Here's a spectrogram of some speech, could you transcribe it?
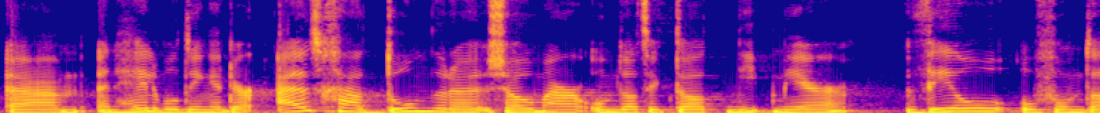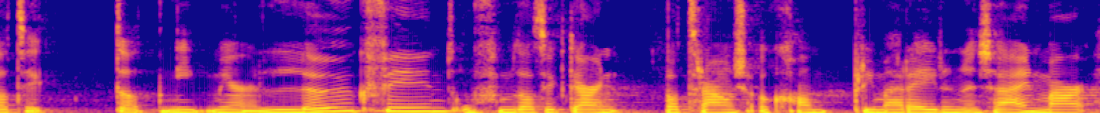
um, een heleboel dingen eruit ga donderen, zomaar omdat ik dat niet meer wil of omdat ik dat niet meer leuk vind, of omdat ik daar, wat trouwens ook gewoon prima redenen zijn, maar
